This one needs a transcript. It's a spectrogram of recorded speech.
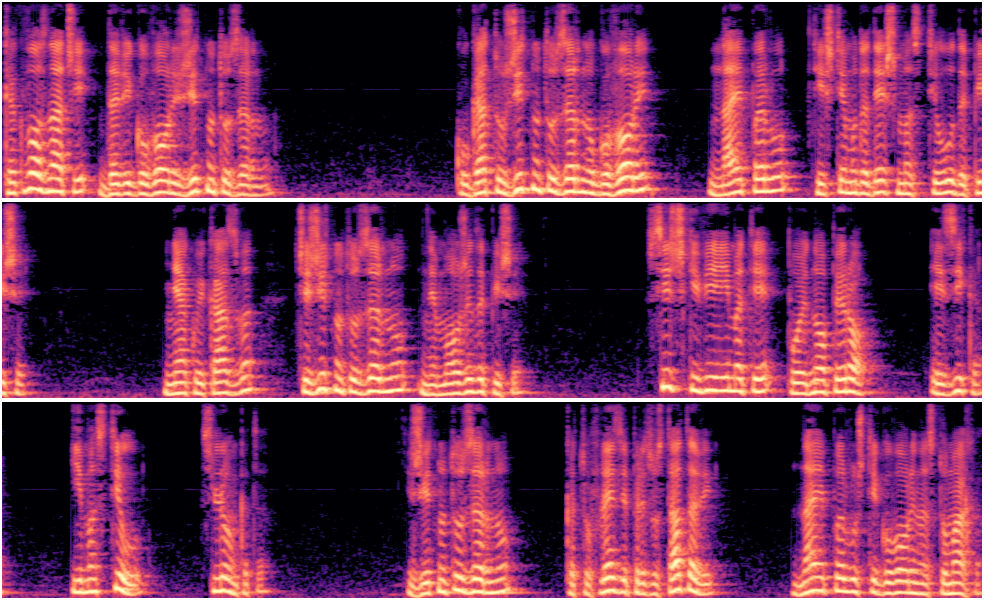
Какво значи да ви говори житното зърно? Когато житното зърно говори, най-първо ти ще му дадеш мастило да пише. Някой казва, че житното зърно не може да пише. Всички вие имате по едно перо, езика и мастило, слюнката. Житното зърно, като влезе през устата ви, най-първо ще говори на стомаха.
